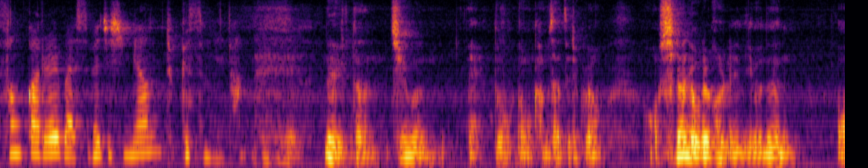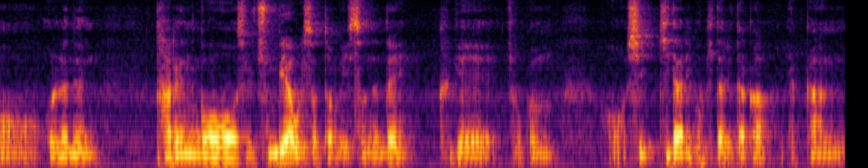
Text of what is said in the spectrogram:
성과를 말씀해 주시면 좋겠습니다. 네. 네 일단 질문 네, 또 너무 감사드리고요. 어, 시간이 오래 걸린 이유는 어, 원래는 다른 것을 준비하고 있었던 게 있었는데 그게 조금 어, 시, 기다리고 기다리다가 약간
